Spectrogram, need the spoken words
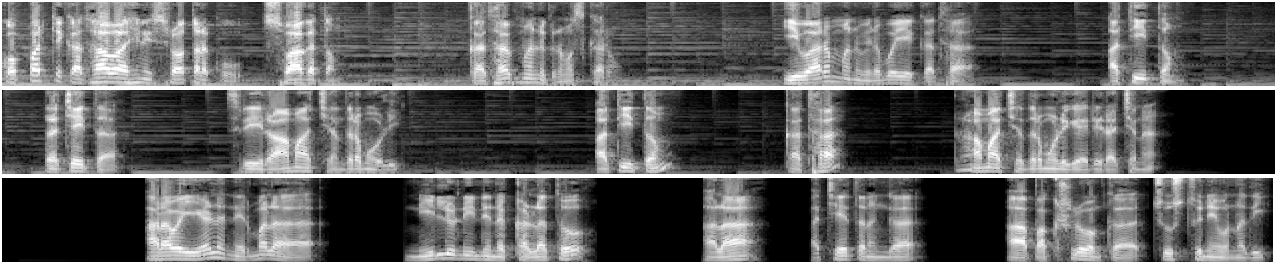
కొప్పర్తి కథావాహిని శ్రోతలకు స్వాగతం. కథాభిమానులకు నమస్కారం. ఈ వారం మనం వినబోయే కథ అతీతం రచయిత శ్రీ రామాచంద్రమౌళి. అతీతం కథ రామచంద్రమౌళి గారి రచన. అరవై ఏళ్ళ నిర్మల నీళ్ళు నిండిన కళ్ళతో అలా అచేతనంగా ఆ పక్షుల వంక చూస్తూనే ఉన్నది.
